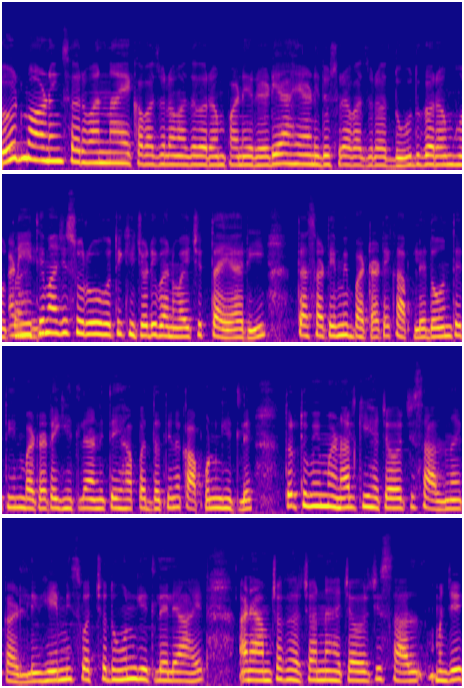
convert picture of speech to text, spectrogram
गुड मॉर्निंग सर्वांना. एका बाजूला माझं गरम पाणी रेडी आहे आणि दुसऱ्या बाजूला दूध गरम होत आणि इथे माझी सुरू होती खिचडी बनवायची तयारी. त्यासाठी मी बटाटे कापले. दोन ते तीन बटाटे घेतले आणि ते ह्या पद्धतीने कापून घेतले. तर तुम्ही म्हणाल की ह्याच्यावरची साल नाही काढली. हे मी स्वच्छ धुवून घेतलेले आहेत आणि आमच्या घरच्यांना ह्याच्यावरची साल म्हणजे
